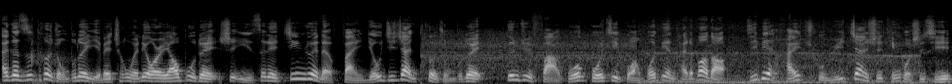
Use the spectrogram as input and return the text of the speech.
埃克兹特种部队也被称为“六二幺部队”，是以色列精锐的反游击战特种部队。根据法国国际广播电台的报道，即便还处于战时停火时期，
